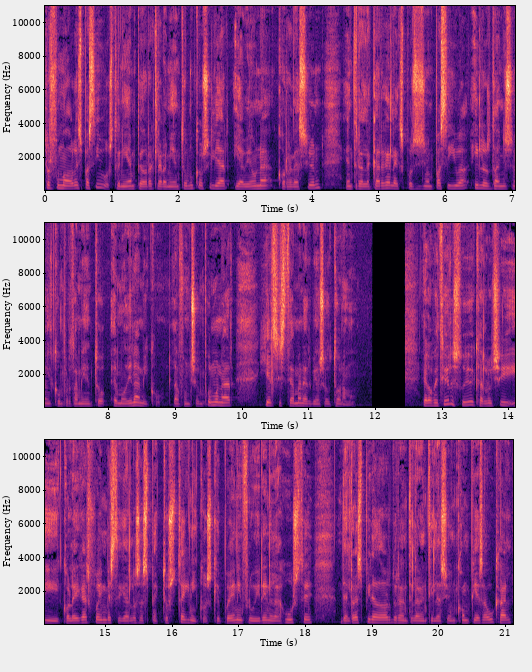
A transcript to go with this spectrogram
Los fumadores pasivos tenían peor aclaramiento mucociliar y había una correlación entre la carga de la exposición pasiva y los daños en el comportamiento hemodinámico, la función pulmonar y el sistema nervioso autónomo. El objetivo del estudio de Carlucci y colegas fue investigar los aspectos técnicos que pueden influir en el ajuste del respirador durante la ventilación con pieza bucal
